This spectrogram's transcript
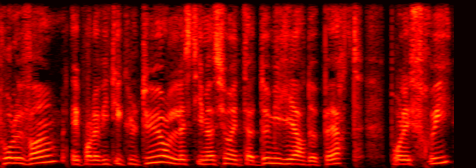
Pour le vin et pour la viticulture, l'estimation est à 2 milliards de pertes. Pour les fruits,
